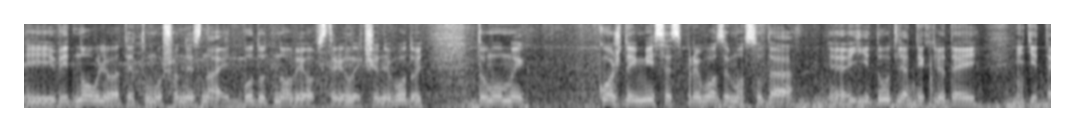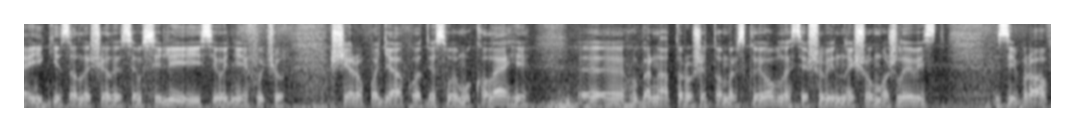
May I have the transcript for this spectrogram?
і відновлювати, тому що не знають, будуть нові обстріли чи не будуть. Тому ми кожен місяць привозимо сюди е, їду для тих людей і дітей, які залишилися в селі. І сьогодні я хочу щиро подякувати своєму колегі, е, губернатору Житомирської області, що він знайшов можливість, зібрав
